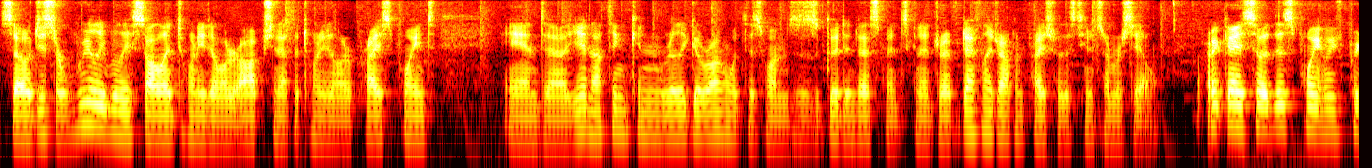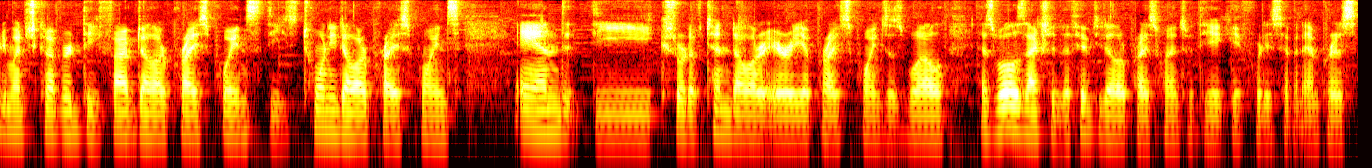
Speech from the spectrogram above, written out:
So just a really, really solid $20 option at the $20 price point. And uh, yeah, nothing can really go wrong with this one. This is a good investment. It's going to definitely drop in price for the Steam Summer Sale. Alright guys, so at this point we've pretty much covered the $5 price points, these $20 price points, and the sort of $10 area price points as well, as well as actually the $50 price points with the AK-47 Empress.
